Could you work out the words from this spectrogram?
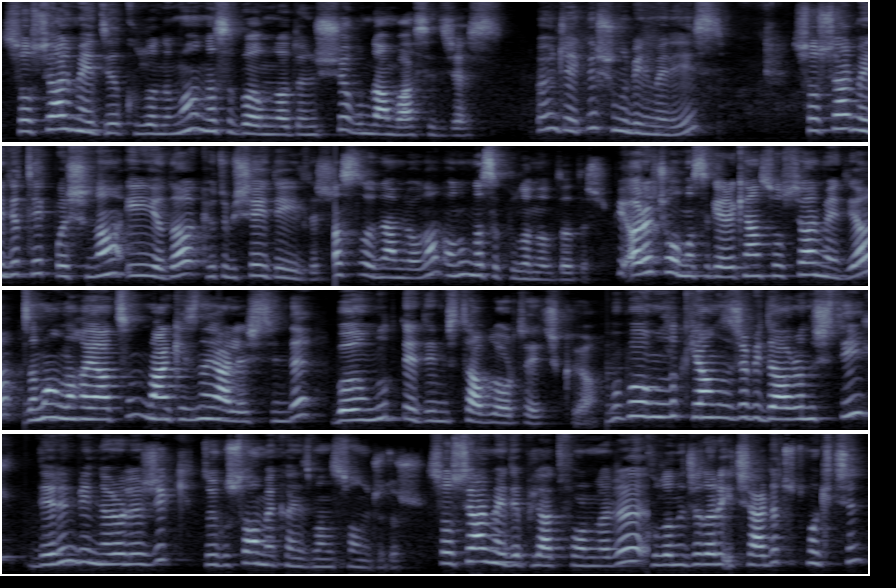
Sosyal medya kullanımı nasıl bağımlılığa dönüşüyor bundan bahsedeceğiz. Öncelikle şunu bilmeliyiz. Sosyal medya tek başına iyi ya da kötü bir şey değildir. Asıl önemli olan onun nasıl kullanıldığıdır. Bir araç olması gereken sosyal medya zamanla hayatın merkezine yerleştiğinde bağımlılık dediğimiz tablo ortaya çıkıyor. Bu bağımlılık yalnızca bir davranış değil, derin bir nörolojik, duygusal mekanizmanın sonucudur. Sosyal medya platformları kullanıcıları içeride tutmak için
